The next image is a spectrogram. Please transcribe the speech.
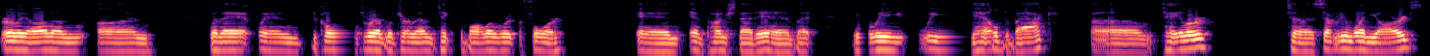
early on on on when they when the Colts were able to turn around and take the ball over at the four and and punch that in. But you know, we we held the back um, Taylor to 71 yards.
